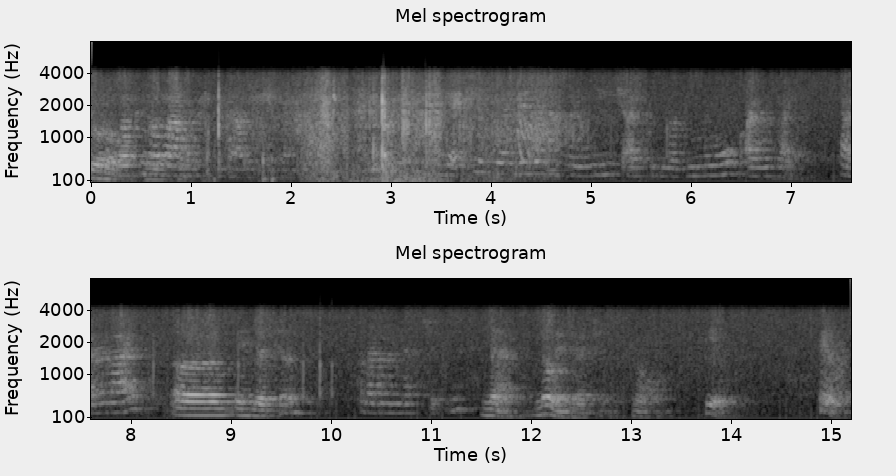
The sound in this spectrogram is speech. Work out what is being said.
I could not move. I was like paralyzed. Uh, injections? Podawano mi zastrzyki. No, no injections, no. Pills. Pills.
